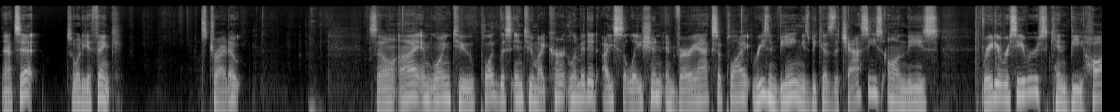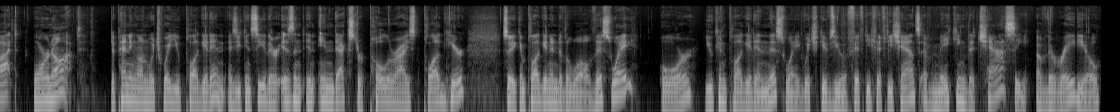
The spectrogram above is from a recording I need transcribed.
That's it. So what do you think? Let's try it out. So I am going to plug this into my current limited isolation and variac supply. Reason being is because the chassis on these radio receivers can be hot or not, depending on which way you plug it in. As you can see, there isn't an indexed or polarized plug here. So you can plug it into the wall this way, or you can plug it in this way, which gives you a 50-50 chance of making the chassis of the radio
